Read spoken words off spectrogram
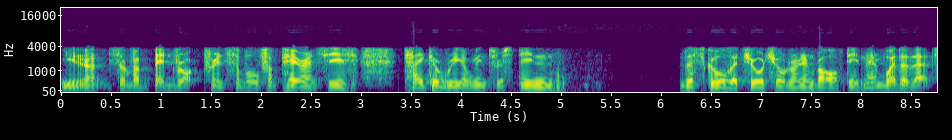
you know, sort of a bedrock principle for parents is take a real interest in the school that your children are involved in, and whether that's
